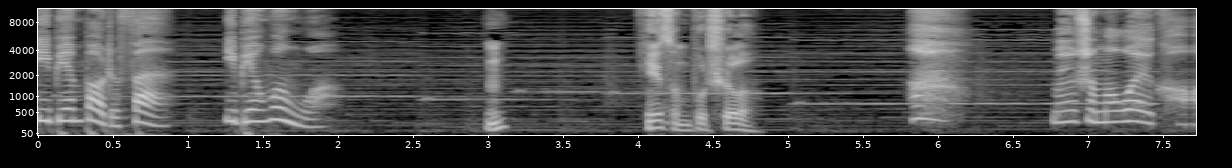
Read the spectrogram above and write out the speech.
一边抱着饭，一边问我：“嗯，你怎么不吃了？”啊，没什么胃口，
